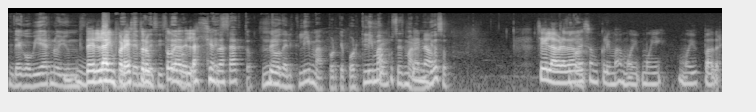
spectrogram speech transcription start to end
de gobierno y un De la infraestructura sistema. de la ciudad. Exacto, Sí. no del clima, porque por clima Sí, pues es sí, no. maravilloso. Sí, la verdad es un clima muy, muy, muy padre.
